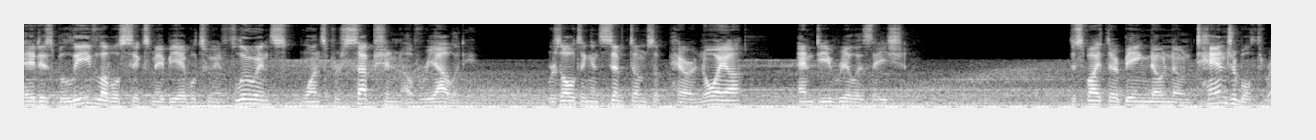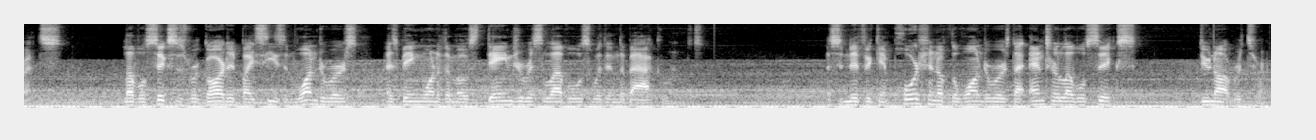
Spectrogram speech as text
it is believed level 6 may be able to influence one's perception of reality, resulting in symptoms of paranoia and derealization. Despite there being no known tangible threats, level 6 is regarded by seasoned wanderers as being one of the most dangerous levels within the backrooms. A significant portion of the wanderers that enter level 6 do not return.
